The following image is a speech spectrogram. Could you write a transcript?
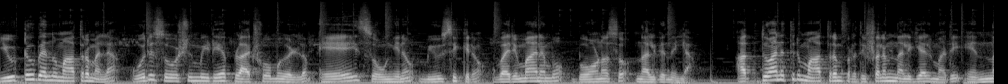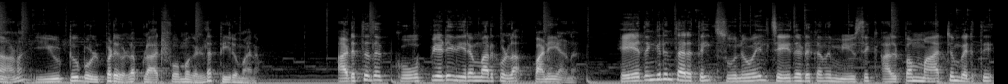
യൂട്യൂബ് എന്ന് മാത്രമല്ല ഒരു സോഷ്യൽ മീഡിയ പ്ലാറ്റ്ഫോമുകളിലും എ ഐ സോങ്ങിനോ മ്യൂസിക്കിനോ വരുമാനമോ ബോണസോ നൽകുന്നില്ല. അധ്വാനത്തിന് മാത്രം പ്രതിഫലം നൽകിയാൽ മതി എന്നാണ് യൂട്യൂബ് ഉൾപ്പെടെയുള്ള പ്ലാറ്റ്ഫോമുകളുടെ തീരുമാനം. അടുത്തത് കോപ്പിയടി വീരന്മാർക്കുള്ള പണിയാണ്. ഏതെങ്കിലും തരത്തിൽ സുനോയിൽ ചെയ്തെടുക്കുന്ന മ്യൂസിക് അല്പം മാറ്റം വരുത്തി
